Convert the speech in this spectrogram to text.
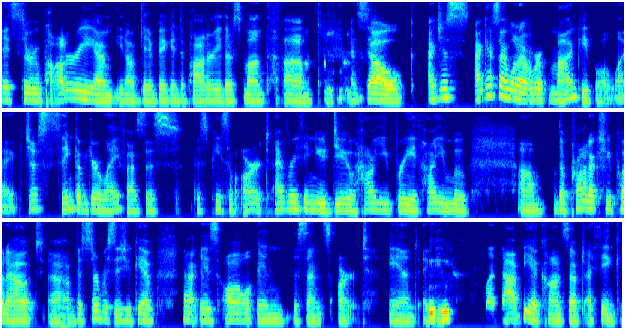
it's through pottery. I'm, you know, getting big into pottery this month. Um, mm-hmm. and so I just I guess I want to remind people like just think of your life as this this piece of art. Everything you do, how you breathe, how you move, um, the products you put out, um, the services you give, that is all in the sense art. And if mm-hmm. you let that be a concept, I think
